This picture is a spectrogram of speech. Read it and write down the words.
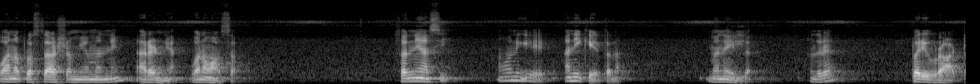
ವಾನಪ್ರಸ್ಥಾಶ್ರಮಿಯ ಮನೆ, ಅರಣ್ಯ, ವನವಾಸ. ಸನ್ಯಾಸಿ, ಅವನಿಗೆ ಅನಿಕೇತನ, ಮನೆ ಇಲ್ಲ. ಅಂದರೆ ಪರಿವ್ರಾಟ್,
